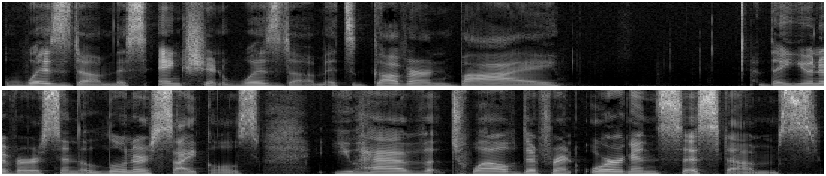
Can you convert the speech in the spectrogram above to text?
wisdom, this ancient wisdom. It's governed by the universe and the lunar cycles you have 12 different organ systems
